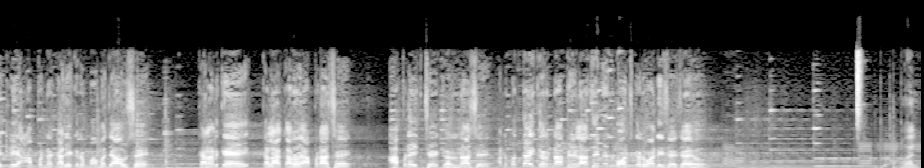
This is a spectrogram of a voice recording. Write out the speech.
એટલી આપણને કાર્યક્રમમાં મજા આવશે. કારણ કે કલાકારો આપણા છે, આપણે છે, ઘરના છે, અને બધાય ઘરના ભેળા થઈને મોજ કરવાની છે. જય હો. હલો.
